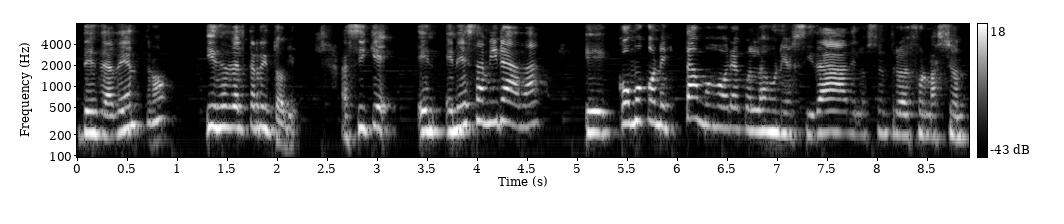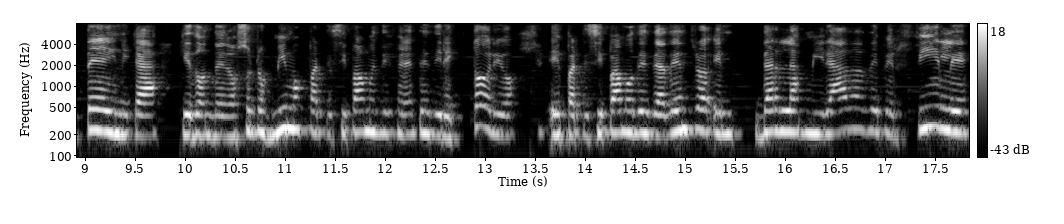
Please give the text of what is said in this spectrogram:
desde adentro y desde el territorio. Así que en esa mirada eh, cómo conectamos ahora con las universidades, los centros de formación técnica, que donde nosotros mismos participamos en diferentes directorios, eh, participamos desde adentro en dar las miradas de perfiles,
